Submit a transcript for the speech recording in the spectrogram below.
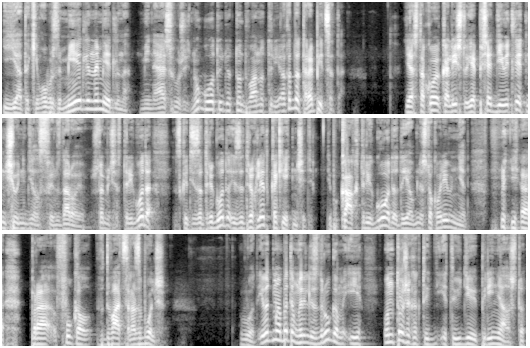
И я таким образом медленно-медленно меняю свою жизнь. Ну, год идет, ну, два, ну, три. А когда торопиться-то? Я с такое количество, я 59 лет ничего не делал со своим здоровьем. Что мне сейчас, три года? Так сказать, из-за три года, из-за трех лет кокетничать. Типа, как три года? Да я, у меня столько времени нет. я профукал в 20 раз больше. Вот. И вот мы об этом говорили с другом, и он тоже как-то эту идею перенял, что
